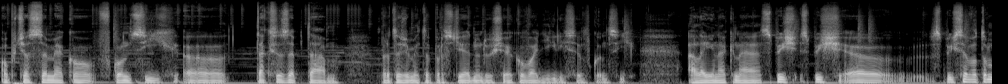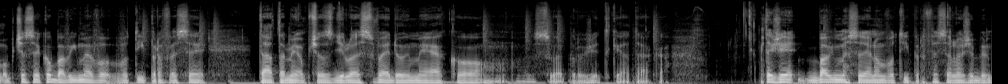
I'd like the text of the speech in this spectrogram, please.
Občas jsem jako v koncích, uh, tak se zeptám, protože mi to prostě jednoduše jako vadí, když jsem v koncích. Ale jinak ne, spíš, spíš, uh, spíš se o tom občas jako bavíme o, o té profesi. Táta mi občas sděluje své dojmy, jako své prožitky a tak. A takže bavíme se jenom o té profesi, ale že, by,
